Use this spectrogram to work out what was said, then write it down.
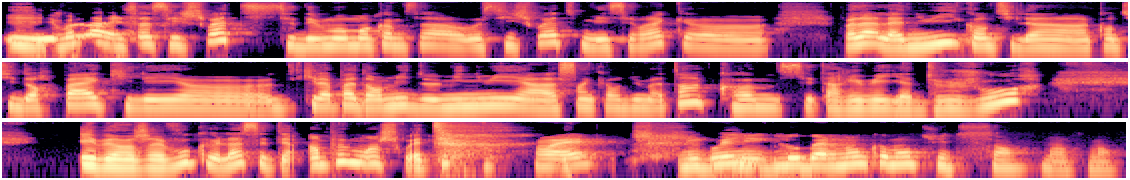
et voilà et ça c'est chouette c'est des moments comme ça aussi chouettes mais c'est vrai que voilà la nuit quand il a quand il dort pas qu'il est qu'il a pas dormi de minuit à 5 heures du matin comme c'est arrivé il y a deux jours et eh bien j'avoue que là c'était un peu moins chouette. Ouais mais, mais globalement comment tu te sens maintenant?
